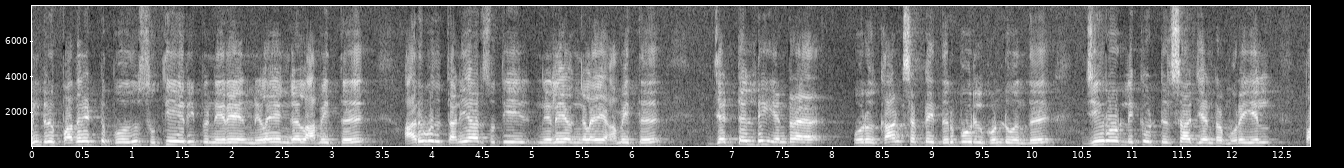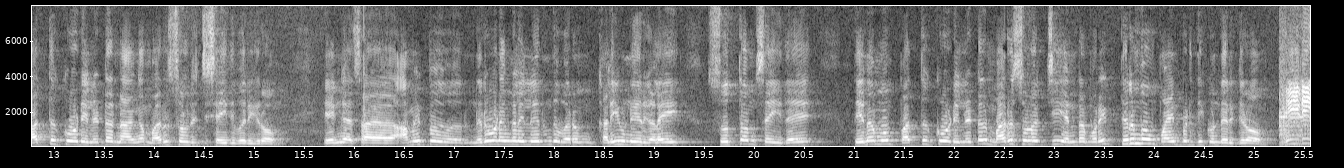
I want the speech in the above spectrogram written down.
இன்று பதினெட்டு பொது சுத்திகரிப்பு நிலைய நிலையங்கள் அமைத்து அறுபது தனியார் சுத்தி நிலையங்களை அமைத்து ஜெட்டல்டி என்ற ஒரு கான்செப்டை திருப்பூரில் கொண்டு வந்து ஜீரோ லிக்விட் டிஸ்சார்ஜ் என்ற முறையில் பத்து கோடி லிட்டர் நாங்கள் மறுசுழற்சி செய்து வருகிறோம். எங்கள் ச அமைப்பு நிறுவனங்களிலிருந்து வரும் கழிவு நீர்களை சுத்தம் செய்து தினமும் பத்து கோடி லிட்டர் மறுசுழற்சி என்ற முறை திரும்பவும் பயன்படுத்தி கொண்டிருக்கிறோம். டிடி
